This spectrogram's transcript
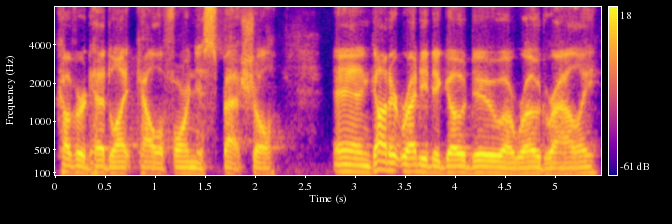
covered headlight California special, and got it ready to go do a road rally.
